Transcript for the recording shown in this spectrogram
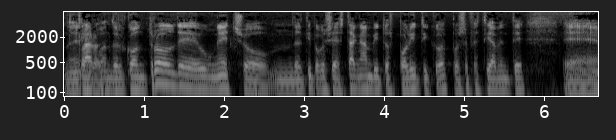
¿Eh? Claro. Cuando el control de un hecho mm, del tipo que sea está en ámbitos políticos, pues efectivamente eh,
